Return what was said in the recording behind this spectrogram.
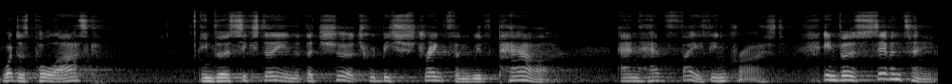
what does Paul ask? In verse 16, that the church would be strengthened with power and have faith in Christ. In verse 17,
